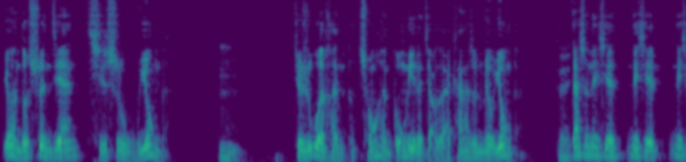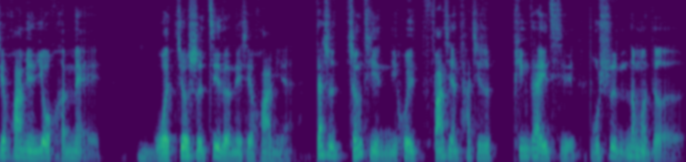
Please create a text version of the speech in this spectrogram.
有很多瞬间其实是无用的。嗯就如果很从很功利的角度来看，它是没有用的。对，但是那些那些那些画面又很美，嗯我就是记得那些画面。但是整体你会发现，它其实拼在一起不是那么的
